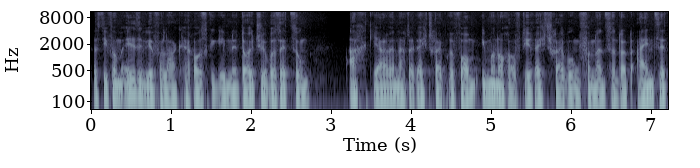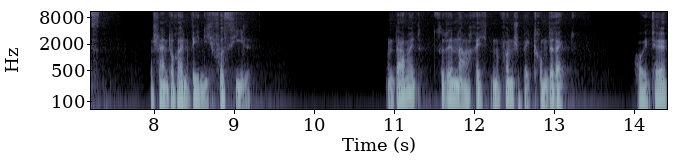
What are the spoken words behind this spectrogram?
Dass die vom Elsevier Verlag herausgegebene deutsche Übersetzung acht Jahre nach der Rechtschreibreform immer noch auf die Rechtschreibung von 1901 setzt, erscheint doch ein wenig fossil. Und damit zu den Nachrichten von Spektrum Direkt. Heute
